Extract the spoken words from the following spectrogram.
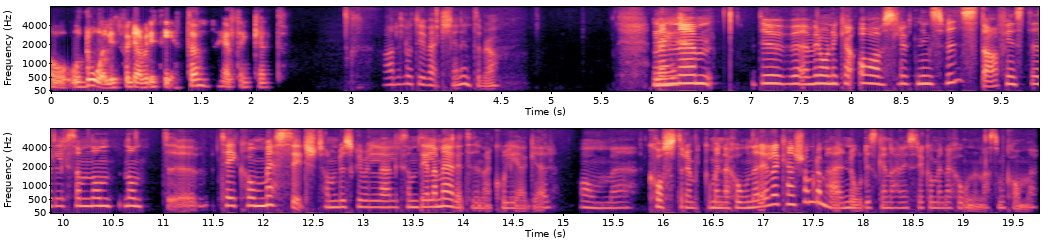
och, och dåligt för graviditeten helt enkelt. Ja, det låter ju verkligen inte bra. Men. Ehm, du Veronica, avslutningsvis då, finns det liksom någon, någon eh, take home message som du skulle vilja liksom dela med dig till dina kollegor om eh, kostrekommendationer eller kanske om de här nordiska näringsrekommendationerna som kommer?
